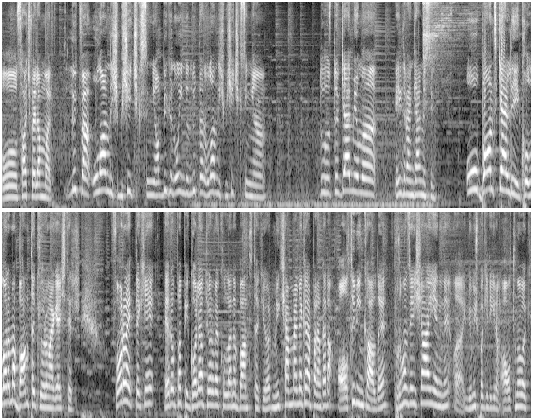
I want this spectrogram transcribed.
O saç falan var. Lütfen olan dışı bir şey çıksın ya. Bir gün oyunda lütfen olan dışı bir şey çıksın ya. Dostum gelmiyor mu? Eldiven gelmesin. O bant geldi. Kollarıma bant takıyorum arkadaşlar. Forvet'teki Hero Papi gol atıyor ve kollarına bant takıyor. Mükemmel ne kadar param kaldı? 6000 kaldı. Bronz eşya yerine gümüş paketi girelim. Altına bakın.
